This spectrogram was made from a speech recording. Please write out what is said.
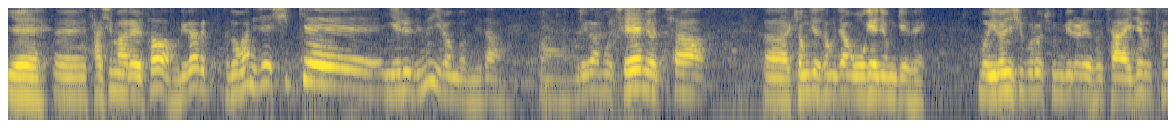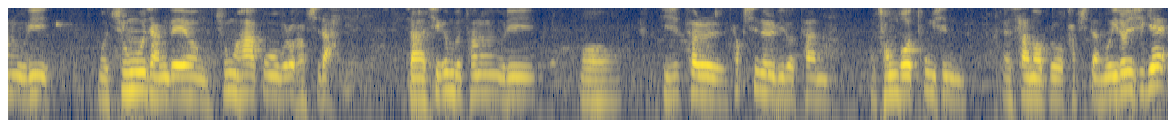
예, 에, 다시 말해서 우리가 그- 그동안 이제 쉽게 예를 들면 이런 겁니다. 아, 우리가 뭐 제 몇차 어, 경제성장 5개년 계획 뭐 이런 식으로 준비를 해서 자 이제부터는 우리 뭐 중후장대형 중화학공업으로 갑시다. 자 지금부터는 우리 뭐 디지털 혁신을 비롯한 정보통신 산업으로 갑시다. 뭐 이런 식의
